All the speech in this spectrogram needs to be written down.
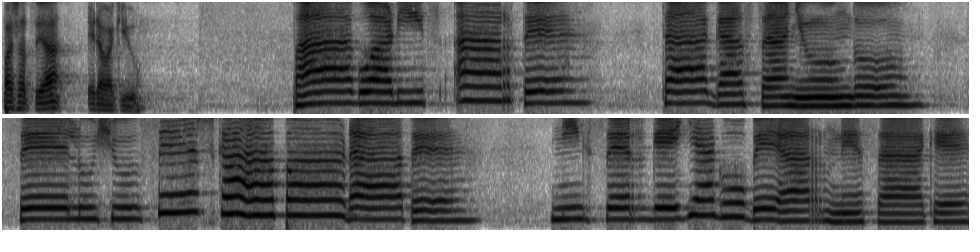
pasatzea erabaki du. Pagoaritz arte, ta gaztainondo, zeluxu zeskaparate, nik zer gehiago behar nezake,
